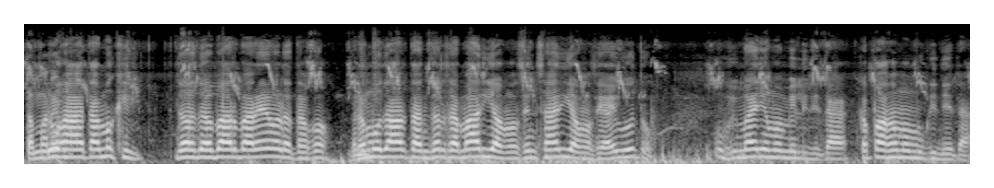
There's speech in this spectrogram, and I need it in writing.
તમારું હા હતા મખી દસ દસ બાર બાર એવડ હતા કો રમૂજ આવતા જલસા મારી આવો છે ને સારી આવો છે આવ્યું હતું. બીમારીઓમાં મેલી દેતા કપાહામાં મૂકી દેતા.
